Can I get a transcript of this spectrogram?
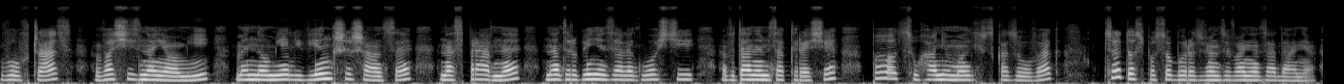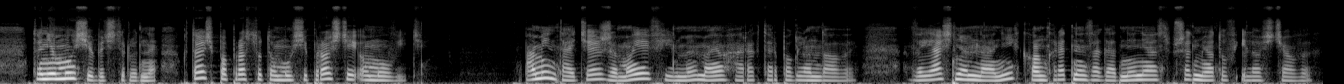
Wówczas wasi znajomi będą mieli większe szanse na sprawne nadrobienie zaległości w danym zakresie po odsłuchaniu moich wskazówek co do sposobu rozwiązywania zadania. To nie musi być trudne, ktoś po prostu to musi prościej omówić. Pamiętajcie, że moje filmy mają charakter poglądowy. Wyjaśniam na nich konkretne zagadnienia z przedmiotów ilościowych.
